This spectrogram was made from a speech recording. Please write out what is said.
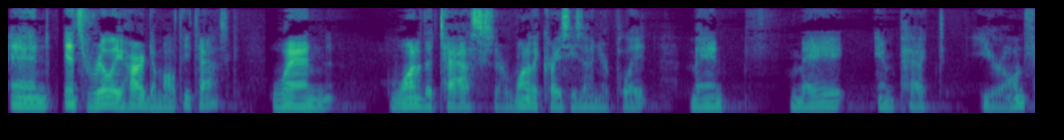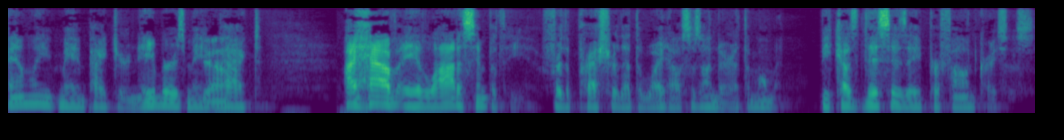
And it's really hard to multitask when one of the tasks or one of the crises on your plate may may impact your own family, may impact your neighbors, may Yeah. impact. I have a lot of sympathy for the pressure that the White House is under at the moment because this is a profound crisis.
